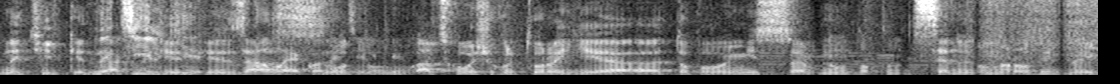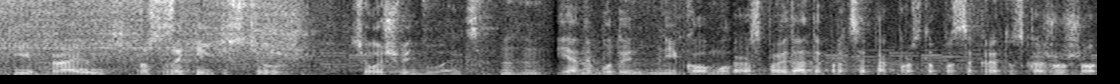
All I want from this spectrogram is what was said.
Не тільки, Не так, тільки, не тільки. Зараз далеко не от, тільки. Артсховище культури є е, топове місце, ну тобто сценою номер один, на якій грають просто за кількістю цього, що відбувається. Я не буду нікому розповідати про це, так просто по секрету скажу, що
